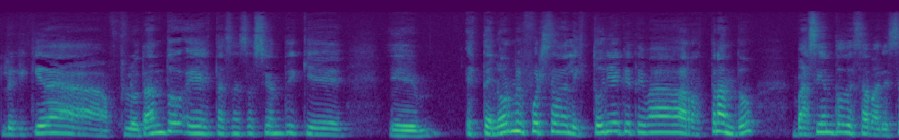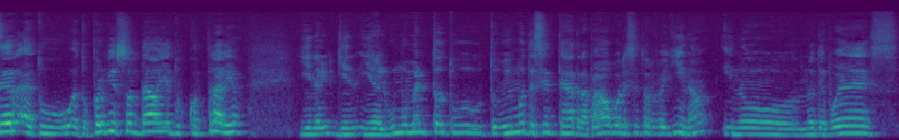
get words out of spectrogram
lo que queda flotando es esta sensación de que eh, esta enorme fuerza de la historia que te va arrastrando va haciendo desaparecer a, tu, a tus propios soldados y a tus contrarios y en, el- y en, y en algún momento tú, tú mismo te sientes atrapado por ese torbellino y no, no te puedes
